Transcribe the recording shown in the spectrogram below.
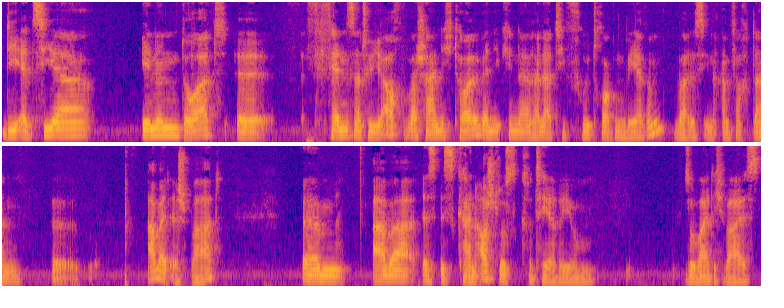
die ErzieherInnen dort äh, fänden es natürlich auch wahrscheinlich toll, wenn die Kinder relativ früh trocken wären, weil es ihnen einfach dann äh, Arbeit erspart. Ähm, aber es ist kein Ausschlusskriterium soweit ich weiß,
